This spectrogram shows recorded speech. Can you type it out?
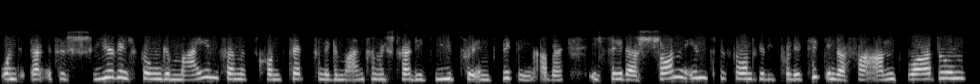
und dann ist es schwierig, so ein gemeinsames Konzept, so eine gemeinsame Strategie zu entwickeln. Aber ich sehe da schon insbesondere die Politik in der Verantwortung,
